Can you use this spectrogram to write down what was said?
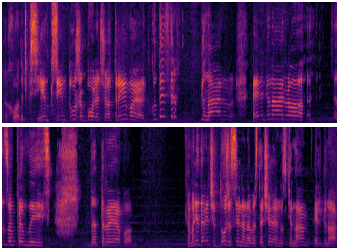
Приходить Ксін. Ксін дуже боляче отримує. Куди стриб... Гнар! Ельгнаро! Зупинись. Не треба. А мені, до речі, дуже сильно не вистачає на скіна Ельгнар.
